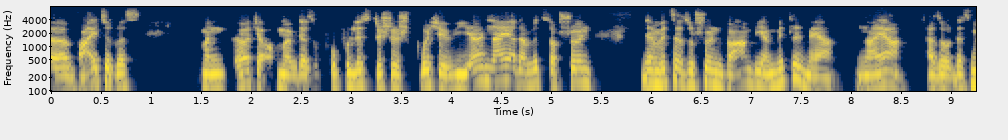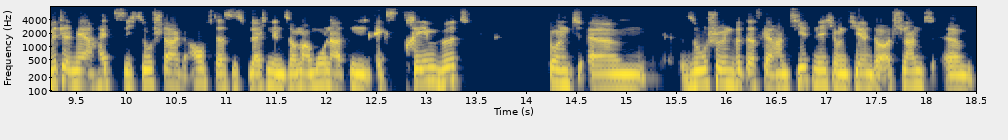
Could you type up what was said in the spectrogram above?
äh, weiteres. Man hört ja auch immer wieder so populistische Sprüche wie, äh, naja, dann wird's doch schön, dann wird's ja so schön warm wie am Mittelmeer. Naja, also das Mittelmeer heizt sich so stark auf, dass es vielleicht in den Sommermonaten extrem wird. Und ähm, so schön wird das garantiert nicht. Und hier in Deutschland ähm,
